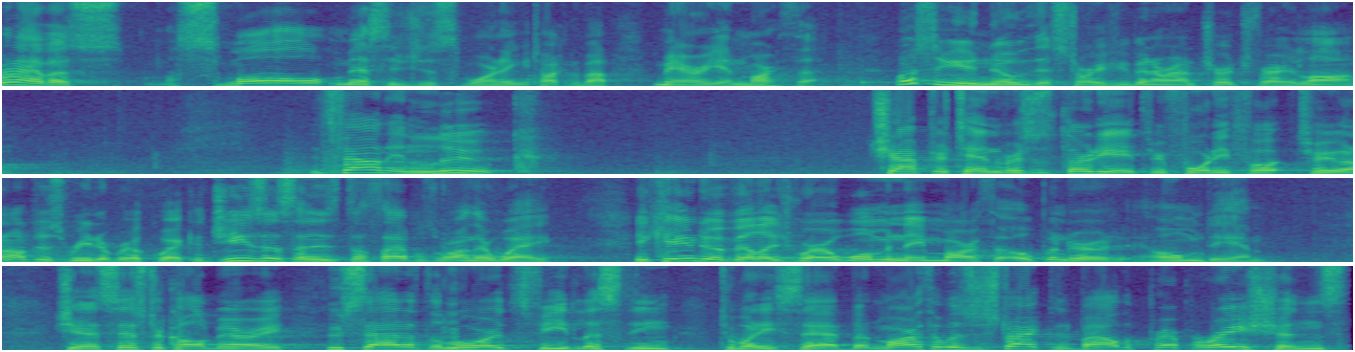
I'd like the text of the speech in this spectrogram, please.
We're going to have a small message this morning talking about Mary and Martha. Most of you know this story if you've been around church very long. It's found in Luke chapter 10, verses 38 through 42, and I'll just read it real quick. Jesus and his disciples were on their way. He came to a village where a woman named Martha opened her home to him. She had a sister called Mary who sat at the Lord's feet listening to what he said. But Martha was distracted by all the preparations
